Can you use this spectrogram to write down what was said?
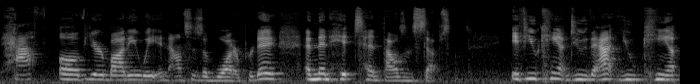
half of your body weight in ounces of water per day, and then hit 10,000 steps. If you can't do that, you can't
